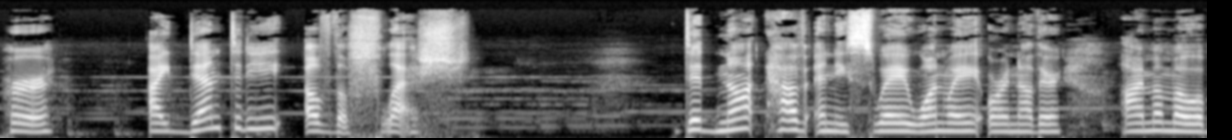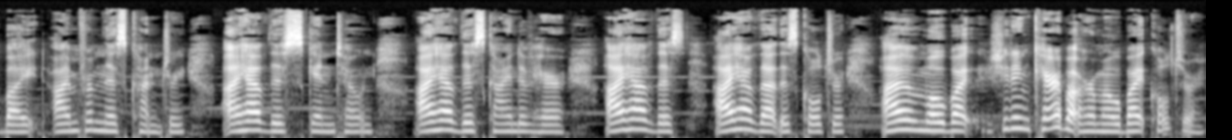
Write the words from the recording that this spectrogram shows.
her identity of the flesh did not have any sway one way or another. I'm a Moabite. I'm from this country. I have this skin tone. I have this kind of hair. I have this. I have that, this culture. I am a Moabite. She didn't care about her Moabite culture.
